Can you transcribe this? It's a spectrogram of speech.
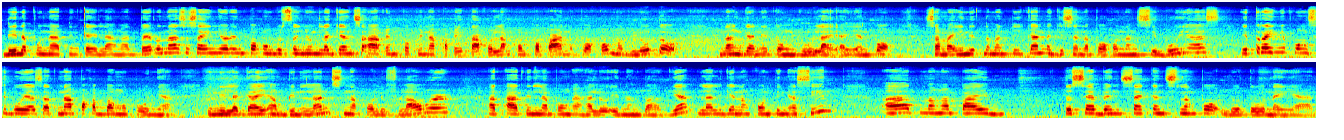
Di na po natin kailangan. Pero nasa sa inyo rin po kung gusto nyong lagyan sa akin po, pinapakita ko lang kung paano po ako magluto ng ganitong gulay. Ayan po. Sa mainit na mantika, nagisa na po ako ng sibuyas. I-try niyo po ang sibuyas at napakabango po niya. Inilagay ang binlans na cauliflower at atin lang pong hahaluin ng bahagya. Lalagyan ng konting asin at mga 5 to 7 seconds lang po, luto na yan.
